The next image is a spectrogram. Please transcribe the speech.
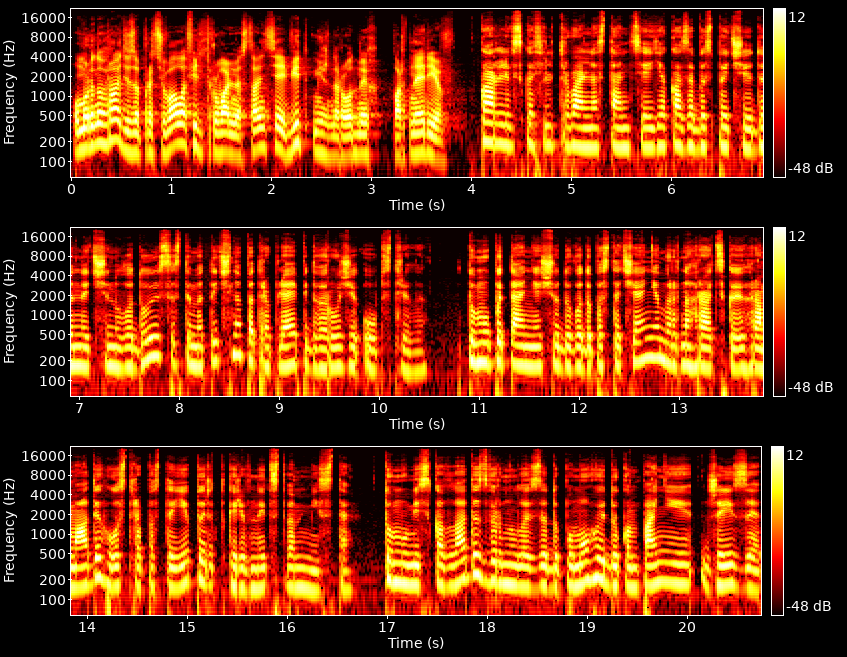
У Мирнограді запрацювала фільтрувальна станція від міжнародних партнерів. Карлівська фільтрувальна станція, яка забезпечує Донеччину водою, систематично потрапляє під ворожі обстріли. Тому питання щодо водопостачання Мирноградської громади гостро постає перед керівництвом міста. Тому міська влада звернулася за допомогою до компанії JZ,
